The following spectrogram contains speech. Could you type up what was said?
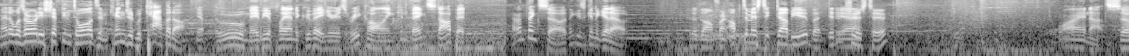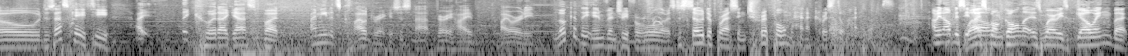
meta was already shifting towards him. Kindred would cap it off. Yep. Ooh, maybe a play on CuVee here. He's recalling. Can Bang stop it? I don't think so. I think he's going to get out. Could have gone for an optimistic W, but didn't Yeah. choose to. Why not? So does SKT? I they could, I guess, but I mean it's Cloud Drake. It's just not very high priority. Look at the inventory for Ruler. It's just so depressing. Triple mana crystal items. I mean, obviously Well- Iceborne Gauntlet is where he's going, but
